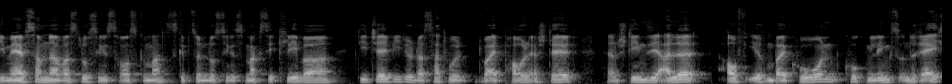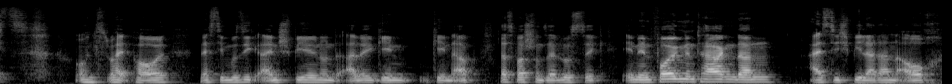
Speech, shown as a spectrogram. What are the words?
Die Mavs haben da was Lustiges draus gemacht. Es gibt so ein lustiges Maxi Kleber DJ-Video, das hat wohl Dwight Powell erstellt. Dann stehen sie alle auf ihrem Balkon, gucken links und rechts und Dwight Powell lässt die Musik einspielen und alle gehen, gehen ab. Das war schon sehr lustig. In den folgenden Tagen dann, als die Spieler dann auch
